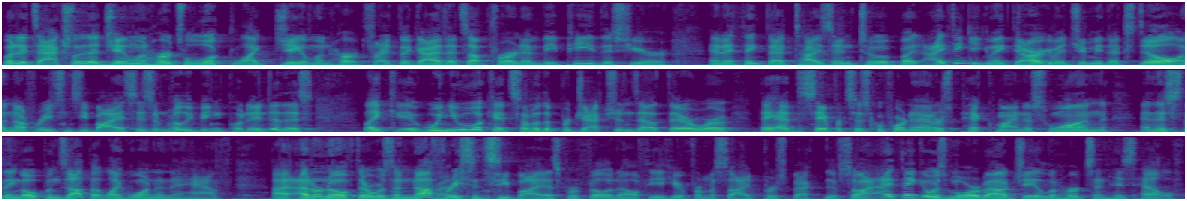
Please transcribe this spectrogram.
but it's actually that Jalen Hurts looked like Jalen Hurts, right? The guy that's up for an MVP this year. And I think that ties into it. But I think you can make the argument, Jimmy, that still enough recency bias isn't really being put into this. Like when you look at some of the projections out there where they had the San Francisco 49ers pick minus one, and this thing opens up at like one and a half. I, I don't know if there was enough right. recency bias for Philadelphia here from a side perspective. So I, I think it was more about Jalen Hurts and his health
